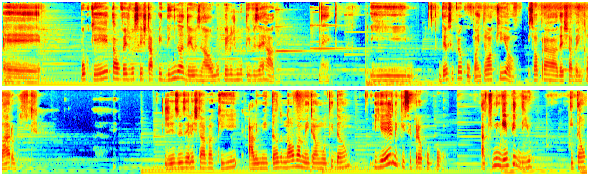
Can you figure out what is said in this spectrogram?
É porque talvez você está pedindo a Deus algo pelos motivos errados, né? E Deus se preocupa. Então aqui, ó, só para deixar bem claro, Jesus ele estava aqui alimentando novamente uma multidão e ele que se preocupou. Aqui ninguém pediu. Então,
